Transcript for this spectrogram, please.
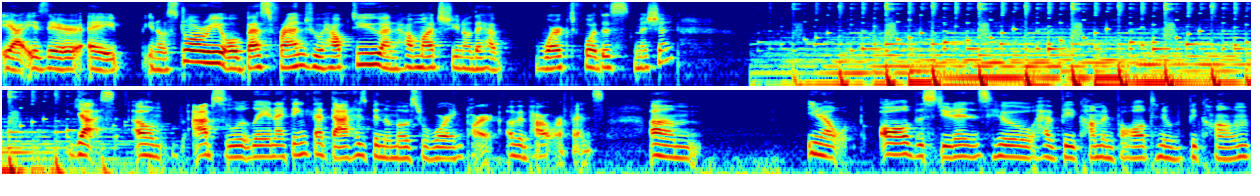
yeah, is there a you know story or best friend who helped you and how much you know they have worked for this mission? Yes, um, absolutely. And I think that that has been the most rewarding part of Empower Orphans. Um, you know, all of the students who have become involved and who have become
